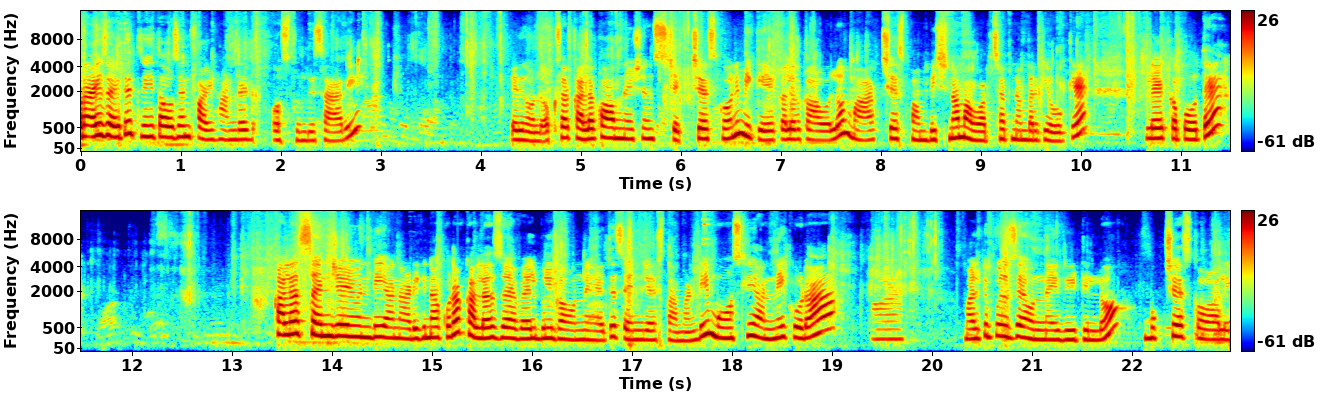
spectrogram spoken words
ప్రైస్ అయితే త్రీ థౌజండ్ ఫైవ్ హండ్రెడ్ వస్తుంది శారీ. ఇదిగోండి ఒకసారి కలర్ కాంబినేషన్స్ చెక్ చేసుకొని మీకు ఏ కలర్ కావాలో మార్క్ చేసి పంపించిన మా వాట్సాప్ నెంబర్కి ఓకే. లేకపోతే కలర్స్ సెండ్ చేయండి అని అడిగినా కూడా కలర్స్ అవైలబుల్గా ఉన్నాయి అయితే సెండ్ చేస్తామండి. మోస్ట్లీ అన్నీ కూడా మల్టిపుల్సే ఉన్నాయి వీటిల్లో. బుక్ చేసుకోవాలి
